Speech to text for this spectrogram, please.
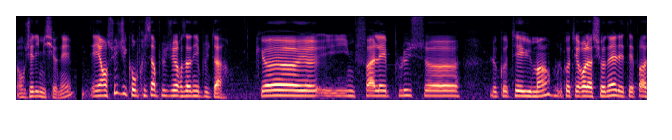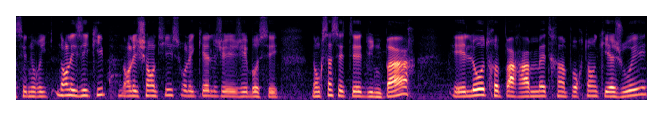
donc j'ai démissionné. Et ensuite j'ai compris ça plusieurs années plus tard, qu'il me fallait plus... euh, le côté humain, le côté relationnel n'était pas assez nourri. Dans les équipes, dans les chantiers sur lesquels j'ai bossé. Donc ça, c'était d'une part. Et l'autre paramètre important qui a joué,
